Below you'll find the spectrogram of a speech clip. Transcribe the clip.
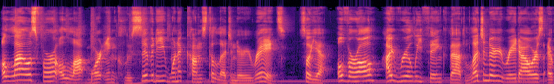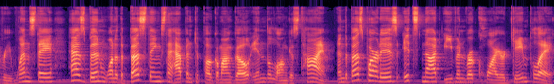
allows for a lot more inclusivity when it comes to legendary raids. So yeah, overall, I really think that Legendary Raid Hours every Wednesday has been one of the best things to happen to Pokemon Go in the longest time. And the best part is, it's not even required gameplay.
